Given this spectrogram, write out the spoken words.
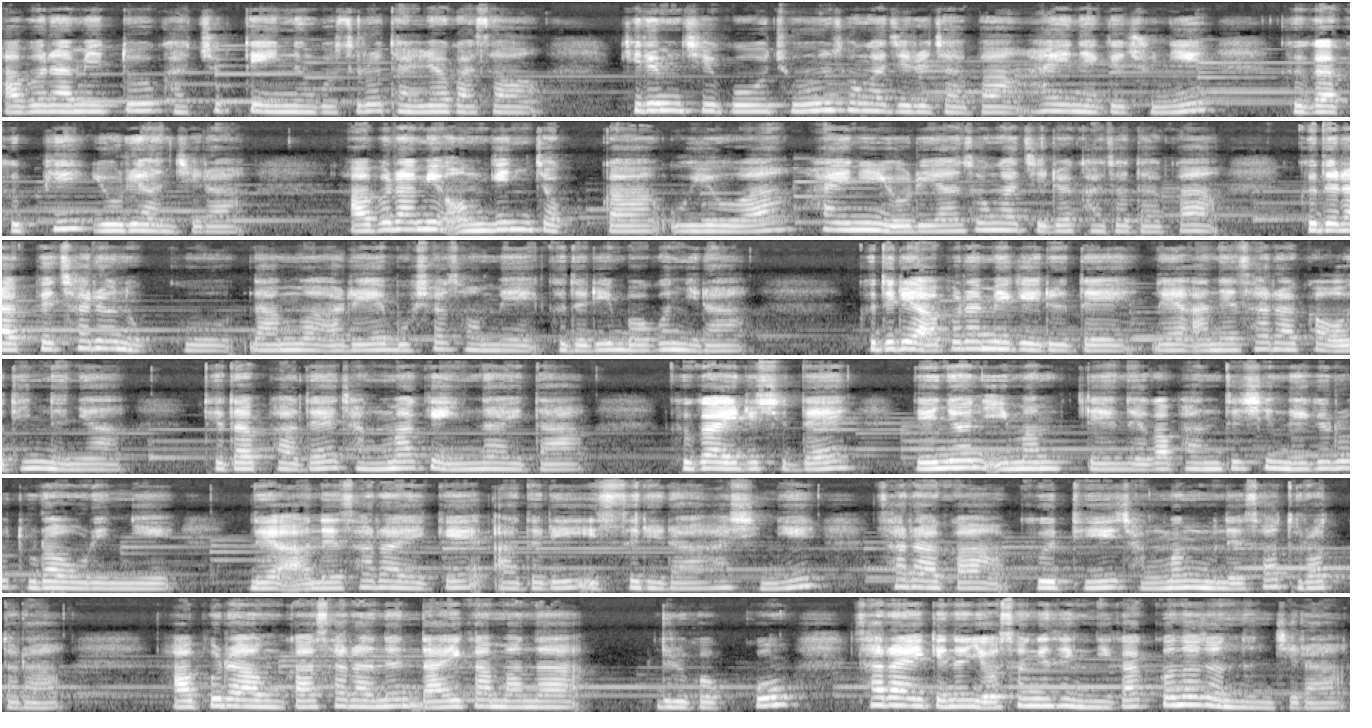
아브람이 또 가축대 있는 곳으로 달려가서 기름지고 좋은 송아지를 잡아 하인에게 주니 그가 급히 요리한지라. 아브람이 엉긴 젖과 우유와 하인이 요리한 송아지를 가져다가 그들 앞에 차려놓고 나무 아래에 모셔섬에 그들이 먹으니라. 그들이 아브람에게 이르되 내 아내 사라가 어디 있느냐? 대답하되 장막에 있나이다. 그가 이르시되 내년 이맘때 내가 반드시 내게로 돌아오리니 내 아내 사라에게 아들이 있으리라 하시니 사라가 그 뒤 장막문에서 들었더라. 아브라함과 사라는 나이가 많아 늙었고 사라에게는 여성의 생리가 끊어졌는지라.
